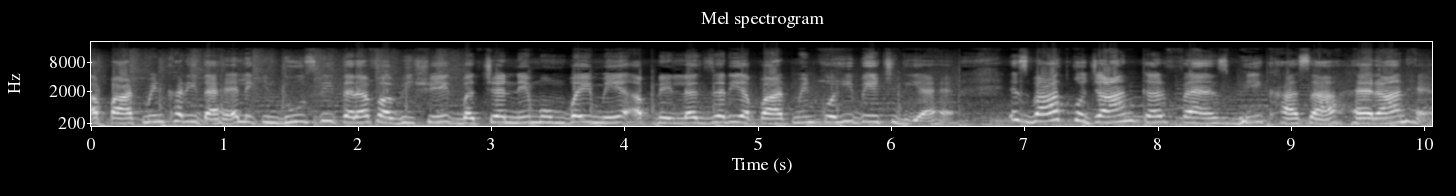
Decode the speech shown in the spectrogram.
अपार्टमेंट खरीदा है, लेकिन दूसरी तरफ़ अभिषेक बच्चन ने मुंबई में अपने लग्जरी अपार्टमेंट को ही बेच दिया है। इस बात को जानकर फैंस भी खासा हैरान है।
